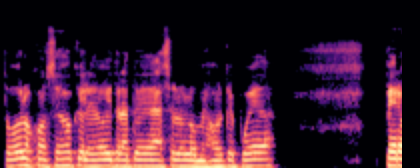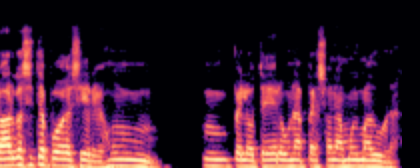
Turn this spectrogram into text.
todos los consejos que le doy trato de hacerlo lo mejor que pueda. Pero algo sí te puedo decir, es un, un pelotero, una persona muy madura.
